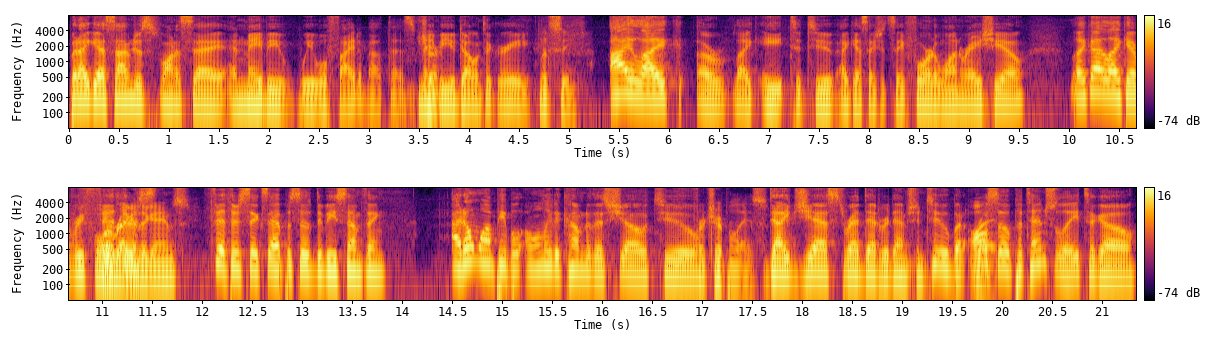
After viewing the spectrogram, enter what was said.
But I guess I'm just want to say, and maybe we will fight about this. Maybe Sure. you don't agree. Let's see. I like a like eight to two. I guess I should say four to one ratio. Like I like every Four fifth regular or, s- games? fifth or sixth episode to be something. I don't want people only to come to this show to for triple A's. digest Red Dead Redemption 2, but also potentially to go,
